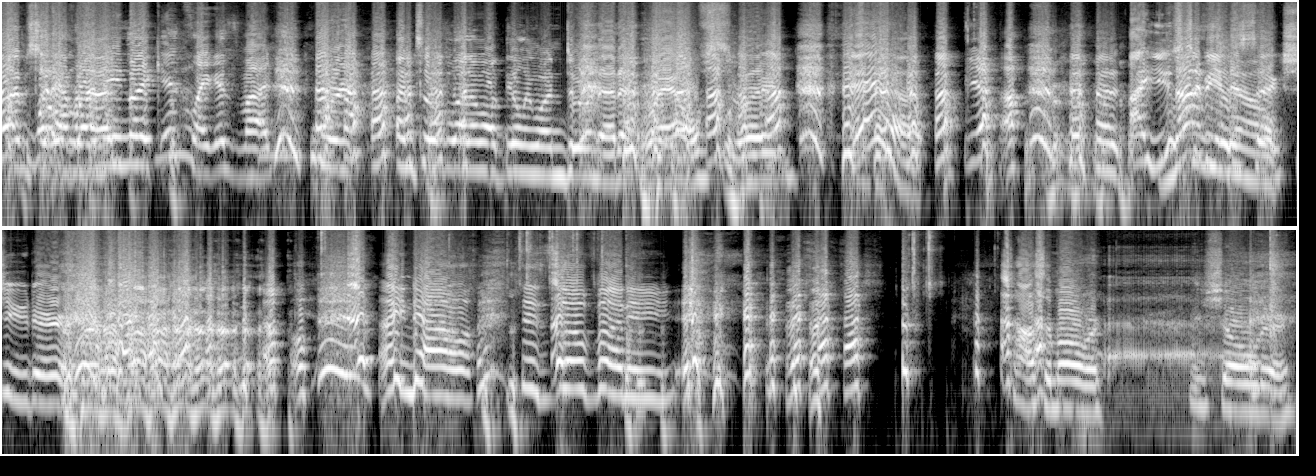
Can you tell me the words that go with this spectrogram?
I'm so Whatever. glad. I mean, like it's like it's fine. we're- I'm so glad I'm not the only one doing that at Ralph's, right? Yeah, yeah, I used None to be a know. sex shooter. I know. It's so funny. Toss him over his shoulder.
